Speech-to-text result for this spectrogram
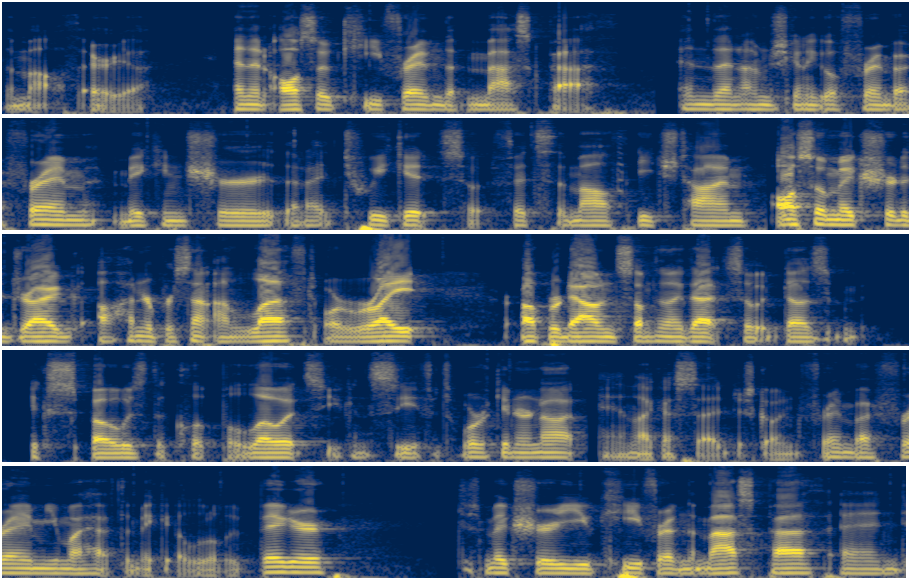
the mouth area. And then also keyframe the mask path. And then I'm just gonna go frame by frame, making sure that I tweak it so it fits the mouth each time. Also make sure to drag 100% on left or right or up or down, something like that, so it does expose the clip below it so you can see if it's working or not. And like I said, just going frame by frame, you might have to make it a little bit bigger. Just make sure you keyframe the mask path and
